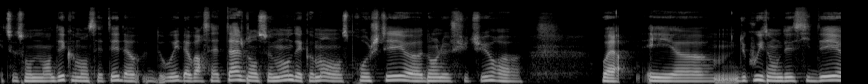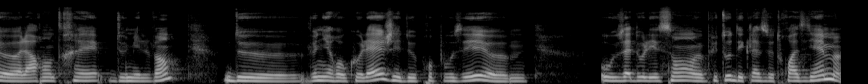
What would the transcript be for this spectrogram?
ils se sont demandé comment c'était d'avoir cet âge dans ce monde et comment on se projetait dans le futur voilà. Et du coup ils ont décidé à la rentrée 2020 de venir au collège et de proposer aux adolescents plutôt des classes de troisième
